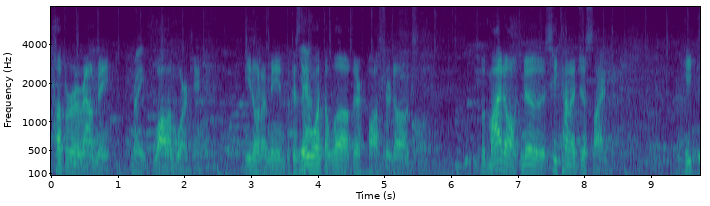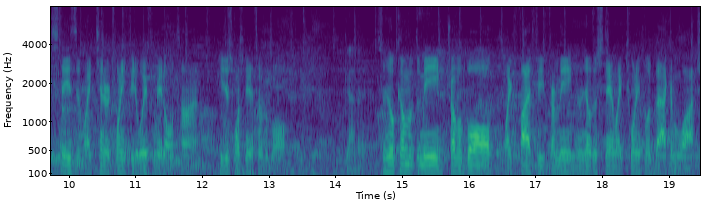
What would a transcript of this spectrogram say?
hover around me Right. while I'm working. You know what I mean? Because Yeah. they want the love. They're foster dogs. But my dog knows. He kind of just like he stays at like 10 or 20 feet away from me at all time. He just wants me to throw the ball. Got it. So he'll come up to me, drop a ball like five feet from me, and then he'll just stand like 20 foot back and watch,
